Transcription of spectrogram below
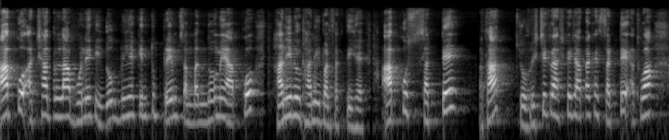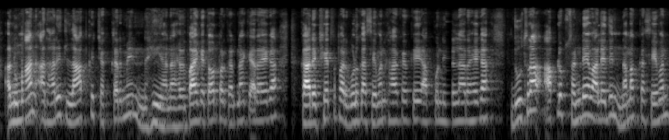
आपको अच्छा धन लाभ होने के योग भी है, किंतु प्रेम संबंधों में आपको हानि भी उठानी पड़ सकती है। आपको सट्टे, अर्थात जो वृश्चिक राशि के जातक है, सट्टे अथवा अनुमान आधारित लाभ के चक्कर में नहीं आना है। उपाय के तौर पर करना क्या रहेगा? कार्यक्षेत्र पर गुड़ का सेवन खा करके आपको निकलना रहेगा। दूसरा, आप लोग संडे वाले दिन नमक का सेवन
